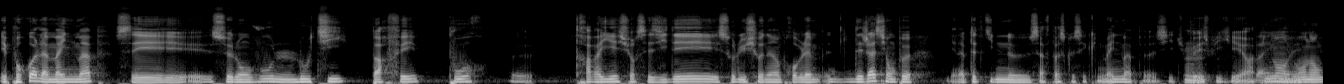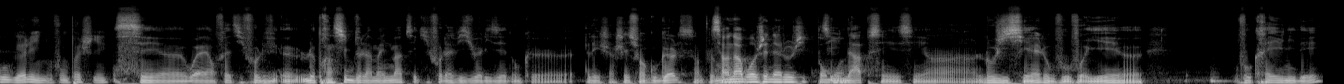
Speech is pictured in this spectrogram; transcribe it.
Et pourquoi la mind map, c'est selon vous l'outil parfait pour euh, travailler sur ces idées et solutionner un problème Déjà, si on peut, il y en a peut-être qui ne savent pas ce que c'est qu'une mind map. euh, Si tu peux Mm. expliquer Bah, rapidement. ils vont dans Google et ils nous font pas chier. C'est euh, ouais, en fait, il faut le, euh, le principe de la mind map, c'est qu'il faut la visualiser. Donc, euh, aller chercher sur Google, c'est simplement. C'est un arbre généalogique pour C'est moi. une app, c'est c'est un logiciel où vous voyez, euh, vous créez une idée,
